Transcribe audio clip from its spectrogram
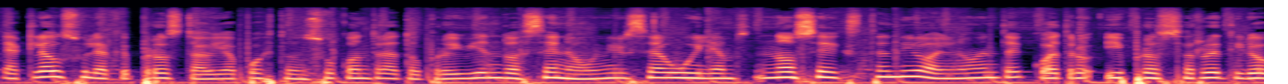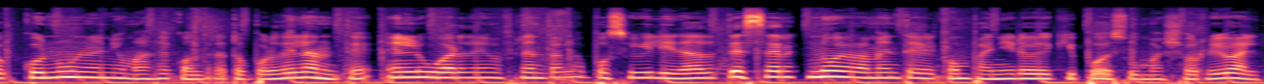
La cláusula que Prost había puesto en su contrato prohibiendo a Senna unirse a Williams no se extendió al 94 y Prost se retiró con un año más de contrato por delante, en lugar de enfrentar la posibilidad de ser nuevamente el compañero de equipo de su mayor rival.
